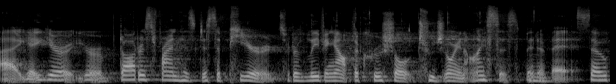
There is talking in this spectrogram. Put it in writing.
uh, yeah, your, your daughter's friend has disappeared, sort of leaving out the crucial to join ISIS bit of it. So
